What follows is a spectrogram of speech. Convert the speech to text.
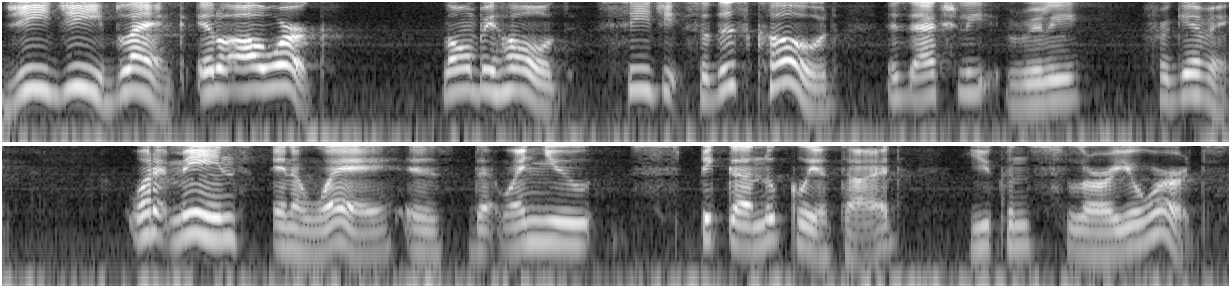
GG blank, it'll all work. Lo and behold, CG. So this code is actually really forgiving. What it means, in a way, is that when you speak a nucleotide, you can slur your words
